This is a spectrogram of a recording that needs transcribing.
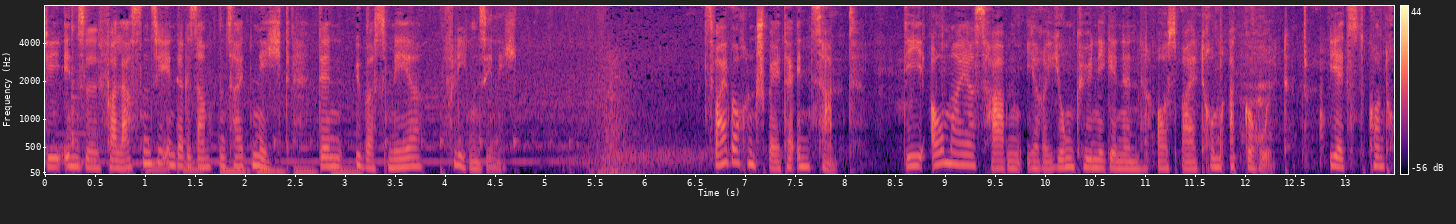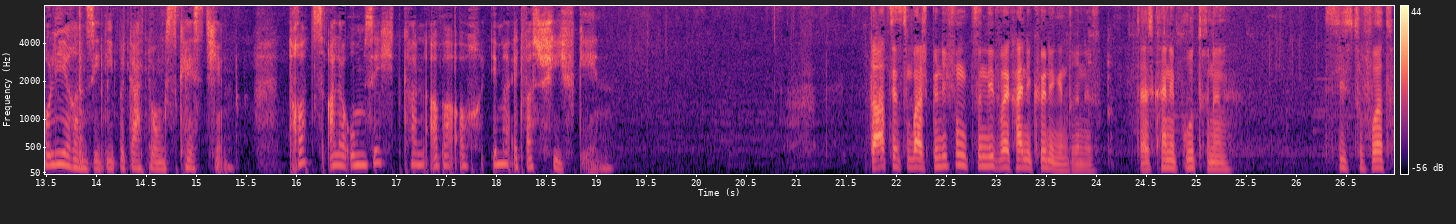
Die Insel verlassen sie in der gesamten Zeit nicht, denn übers Meer fliegen sie nicht. Zwei Wochen später in Zand. Die Aumeiers haben ihre Jungköniginnen aus Baltrum abgeholt. Jetzt kontrollieren sie die Begattungskästchen. Trotz aller Umsicht kann aber auch immer etwas schiefgehen. Da hat es jetzt zum Beispiel nicht funktioniert, weil keine Königin drin ist. Da ist keine Brut drinnen. Das siehst sofort.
